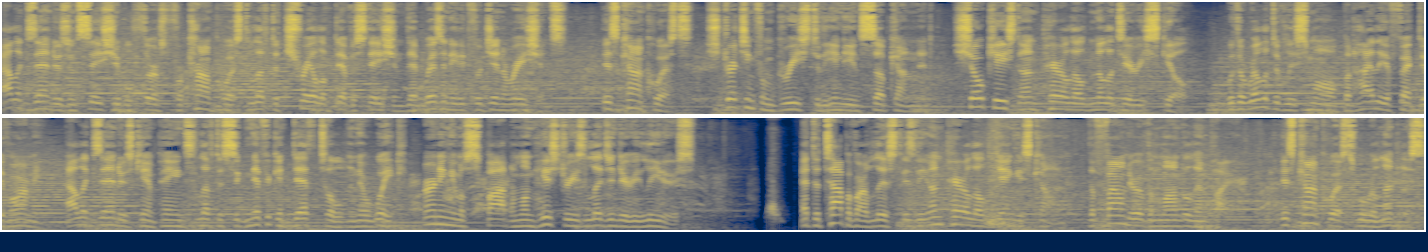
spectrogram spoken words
Alexander's insatiable thirst for conquest left a trail of devastation that resonated for generations. His conquests, stretching from Greece to the Indian subcontinent, showcased unparalleled military skill. With a relatively small but highly effective army, Alexander's campaigns left a significant death toll in their wake, earning him a spot among history's legendary leaders. At the top of our list is the unparalleled Genghis Khan, the founder of the Mongol Empire. His conquests were relentless,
